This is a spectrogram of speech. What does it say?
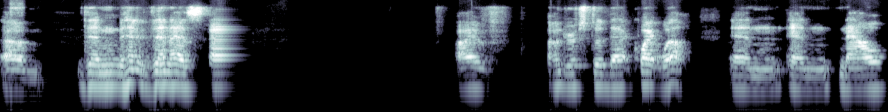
Um, then then as, as I've understood that quite well. And and now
